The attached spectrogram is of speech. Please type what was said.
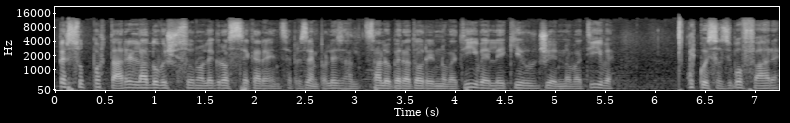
per supportare là dove ci sono le grosse carenze, per esempio le sale operatorie innovative, le chirurgie innovative. E questo si può fare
